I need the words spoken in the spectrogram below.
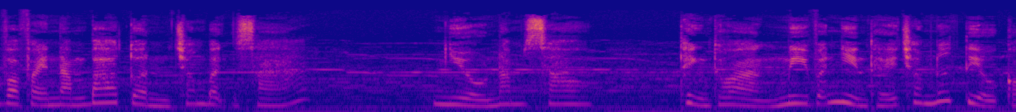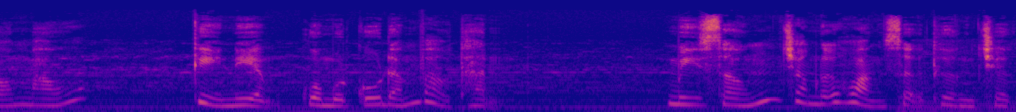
và phải nằm 3 tuần trong bệnh xá. Nhiều năm sau, thỉnh thoảng Mi vẫn nhìn thấy trong nước tiểu có máu, kỷ niệm của một cú đấm vào thận. Mi sống trong nỗi hoảng sợ thường trực.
